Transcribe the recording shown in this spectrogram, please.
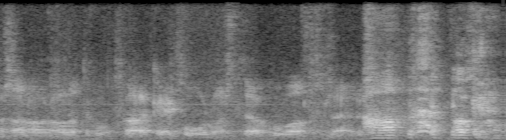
Mä sanoin olla, että kun karkea kuuluu, niin sitten on kuvaustosäädöstä. Aha, okei. Okay.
